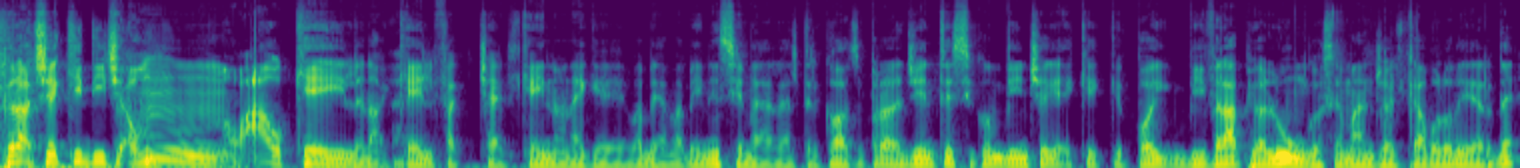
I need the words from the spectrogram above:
Però c'è chi dice, mm, wow, kale. No, il kale, fa... cioè, il kale non è che, vabbè, va bene insieme alle altre cose, però la gente si convince che, che, che poi vivrà più a lungo se mangia il cavolo verde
